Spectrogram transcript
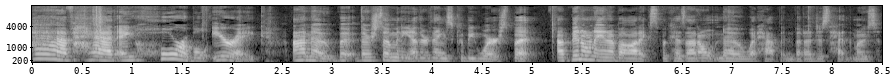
I have had a horrible earache. I know, but there's so many other things could be worse. But I've been on antibiotics because I don't know what happened, but I just had the most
